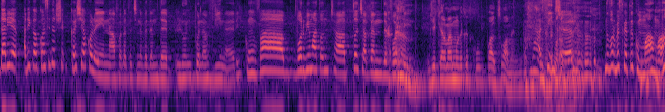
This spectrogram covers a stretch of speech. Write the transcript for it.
Dar e, adică consider și, că și acolo e enough odată ce ne vedem de luni până vineri. Cumva vorbim atunci tot ce avem de vorbit. E chiar mai mult decât cu alți oameni. Da, sincer. Nu vorbesc atât cu mama,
